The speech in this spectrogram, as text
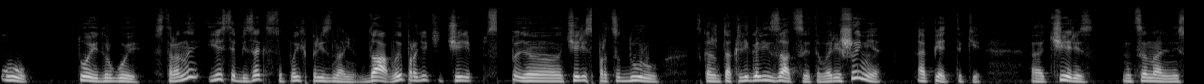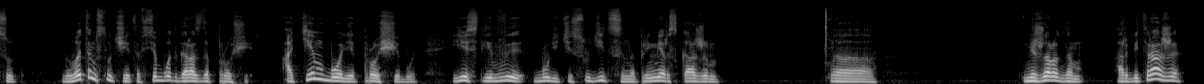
у той и другой страны есть обязательства по их признанию. Да, вы пройдете через, э, через процедуру, скажем так, легализации этого решения, опять-таки, э, через национальный суд, но в этом случае это все будет гораздо проще. А тем более проще будет, если вы будете судиться, например, скажем, э, в международном арбитраже,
